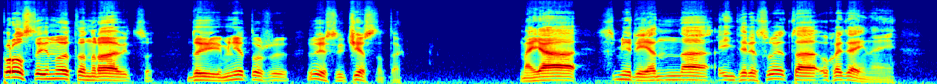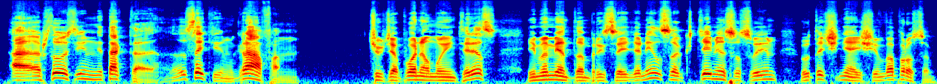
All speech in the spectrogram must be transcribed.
Просто ему это нравится, да и мне тоже, ну, если честно так. Моя смиренно интересуется у хозяина. А что с ним не так-то, с этим графом? Чукча понял мой интерес и моментом присоединился к теме со своим уточняющим вопросом.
